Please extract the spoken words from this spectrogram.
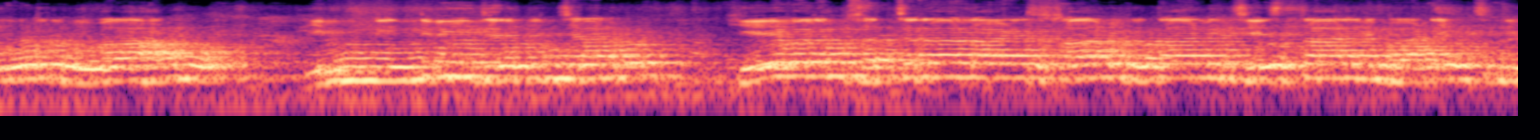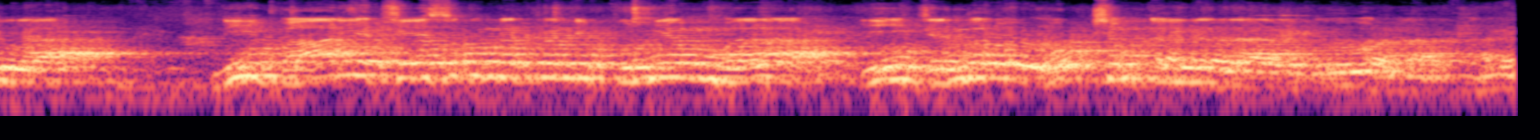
కూతురు వివాహము ఇన్ని కేవలం సత్యనారాయణ స్వామి వ్రతాన్ని చేస్తానని మాట ఇచ్చిందిగా నీ భార్య చేసుకున్నటువంటి పుణ్యం వల్ల ఈ జన్మలో మోక్షం కలిగినదా నీకు అన్నారు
